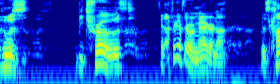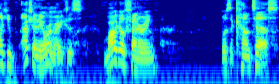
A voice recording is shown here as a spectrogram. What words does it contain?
who was betrothed. I forget if they were married or not, but his concubine. Actually, they weren't married because Margot Fenring was the countess,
